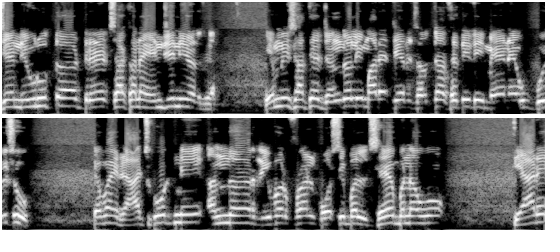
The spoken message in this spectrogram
જે નિવૃત્ત ડ્રેનેજ શાખાના એન્જિનિયર છે, એમની સાથે જનરલી મારે જ્યારે ચર્ચા થતી હતી. મેં એને એવું પૂછ્યું કે ભાઈ, રાજકોટની અંદર રિવરફ્રન્ટ પોસિબલ છે બનાવવો? ત્યારે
